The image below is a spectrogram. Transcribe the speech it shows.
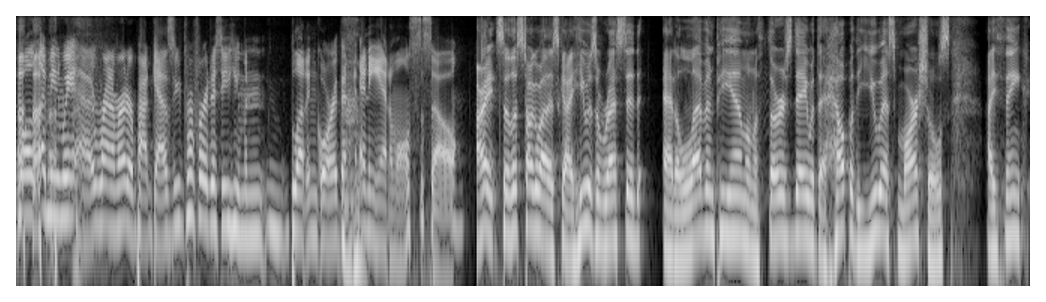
Well, I mean, we uh, run a murder podcast. You'd prefer to see human blood and gore than any animals. So All right, so let's talk about this guy. He was arrested at 11 p.m. on a Thursday with the help of the U.S. Marshals. I think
